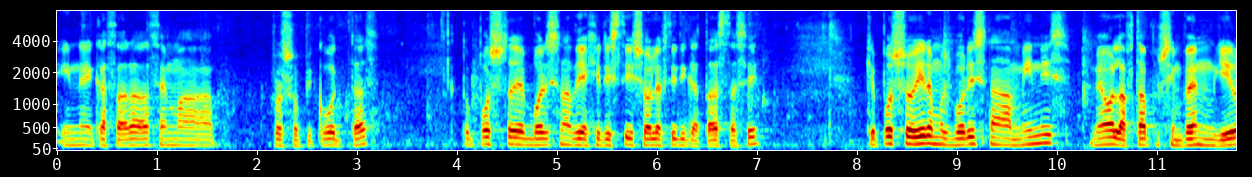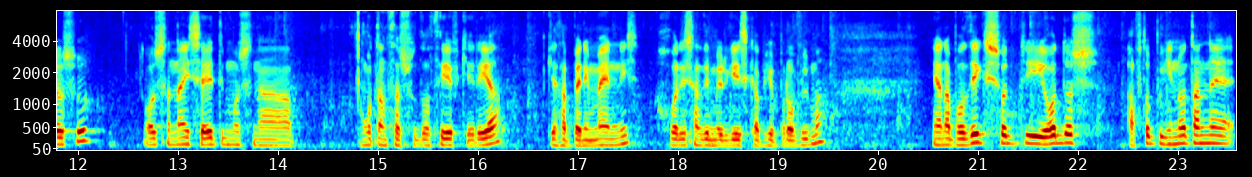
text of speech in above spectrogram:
Είναι καθαρά θέμα προσωπικότητας. Το πώς ε, μπορείς να διαχειριστείς όλη αυτή την κατάσταση και πόσο ήρεμος μπορείς να μείνεις με όλα αυτά που συμβαίνουν γύρω σου, ώστε να είσαι έτοιμος να, όταν θα σου δοθεί ευκαιρία και θα περιμένεις, χωρίς να δημιουργήσεις κάποιο πρόβλημα, για να αποδείξεις ότι όντως αυτό που γινόταν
